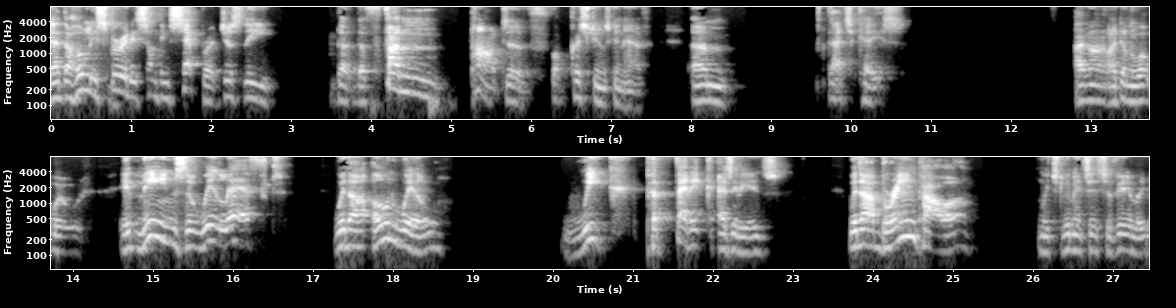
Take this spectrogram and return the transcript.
that the Holy Spirit is something separate, just the the the fun part of what Christians can have. Um, that's a case. I don't I don't know what we're. It means that we're left with our own will weak, pathetic as it is, with our brain power, which limits it severely,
